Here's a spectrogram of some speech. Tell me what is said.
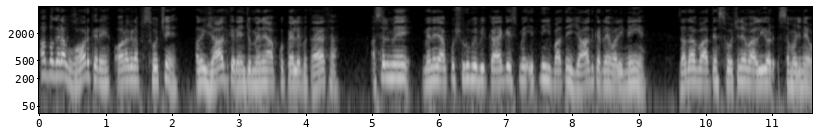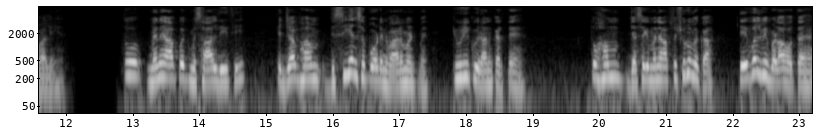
اب اگر آپ غور کریں اور اگر آپ سوچیں، اگر یاد کریں جو میں نے آپ کو پہلے بتایا تھا، اصل میں میں نے آپ کو شروع میں بھی کہا کہ اس میں اتنی باتیں یاد کرنے والی نہیں ہیں، زیادہ باتیں سوچنے والی اور سمجھنے والی ہیں۔ تو میں نے آپ کو ایک مثال دی تھی کہ جب ہم ڈسیزن سپورٹ انوائرمنٹ میں کیوری کو رن کرتے ہیں، تو ہم، جیسے کہ میں نے آپ سے شروع میں کہا ٹیبل بھی بڑا ہوتا ہے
